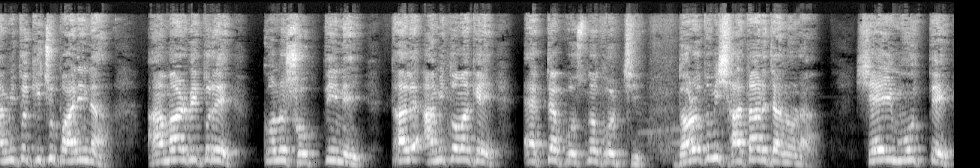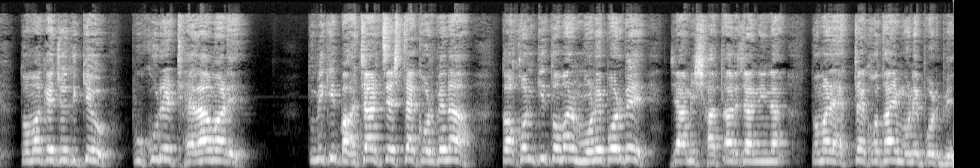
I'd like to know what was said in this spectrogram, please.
আমি তো কিছু পারি না, আমার ভিতরে কোনো শক্তি নেই। তাহলে আমি তোমাকে একটা প্রশ্ন করছি, ধরো তুমি সাঁতার জানো না, সেই মুহূর্তে তোমাকে যদি কেউ পুকুরে ঠেলা মারে, তুমি কি বাঁচার চেষ্টা করবে না? তখন কি তোমার মনে পড়বে যে আমি সাঁতার জানি না? তোমার একটা কথাই মনে পড়বে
